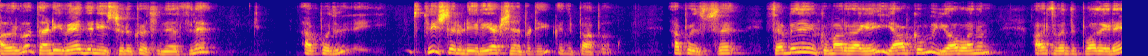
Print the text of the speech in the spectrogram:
அவர் தன்னுடைய வேதனையை சுருக்கிற நேரத்தில் அப்போது சீசருடைய ரியாக்ஷனை பற்றி கொஞ்சம் பார்ப்போம். அப்போது ச சபேதின் குமாரராகிய யாக்கும் யோவானும் அடுத்து வந்து போதையிலே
